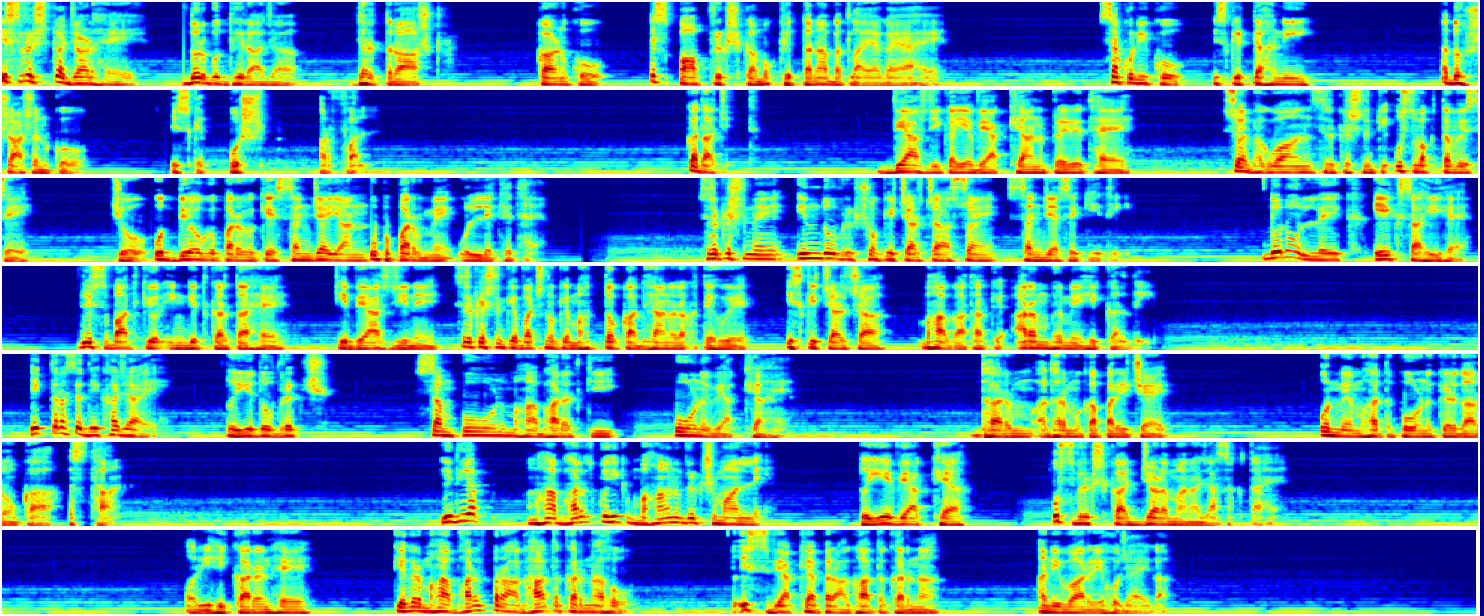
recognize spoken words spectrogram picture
इस वृक्ष का जड़ है दुर्बुद्धि राजा, धृतराष्ट्र। कर्ण को इस पाप वृक्ष का मुख्य तना बतलाया गया है। शकुनी को इसकी टहनी, अधुशासन को इसके पुष्प और फल। कदाचित व्यास जी का यह व्याख्यान प्रेरित है। स्वयं भगवान श्री कृष्ण की उस वक्तव्य से, जो उद्योग पर्व के संजययान उपपर्व में उल्लेखित है। श्री कृष्ण ने इन दो वृक्षों की चर्चा स्वयं संजय से की थी। दोनों उल्लेख एक सा ही है, जो इस बात की ओर इंगित करता है कि व्यास जी ने श्री कृष्ण के वचनों के महत्व का ध्यान रखते हुए इसकी चर्चा महागाथा के आरंभ में ही कर दी। एक तरह से देखा जाए तो ये दो वृक्ष संपूर्ण महाभारत की पूर्ण व्याख्या हैं। धर्म, अधर्म का परिचय, उनमें महत्वपूर्ण किरदारों का स्थान। यदि आप महाभारत को एक महान वृक्ष मान लें तो यह व्याख्या उस वृक्ष का जड़ माना जा सकता है। और यही कारण है कि अगर महाभारत पर आघात करना हो तो इस व्याख्या पर आघात करना अनिवार्य हो जाएगा।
